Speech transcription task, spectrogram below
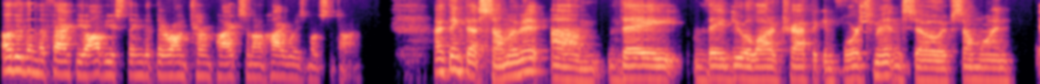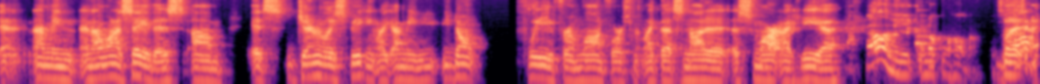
other than the fact, the obvious thing that they're on turnpikes and on highways most of the time? I think that's some of it. Um, they they do a lot of traffic enforcement, and so if someone, I mean, and I want to say this, um, it's generally speaking, like I mean, you, you, don't flee from law enforcement. Like that's not a, a smart idea. A felony in Oklahoma. It's but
